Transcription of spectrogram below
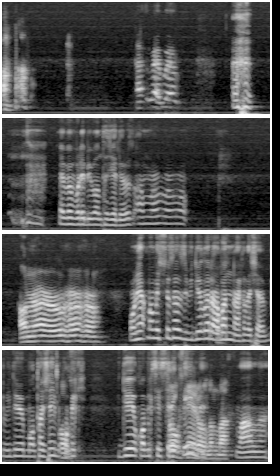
Aha. Hemen buraya bir montaj alıyoruz. Onu yapmamı istiyorsanız videolara Çok- abanın arkadaşlar. Videoyu montajlayayım Çok- komik. Videoya komik sesler Çok sinir ekleyeyim mi? oldum bak. Valla.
